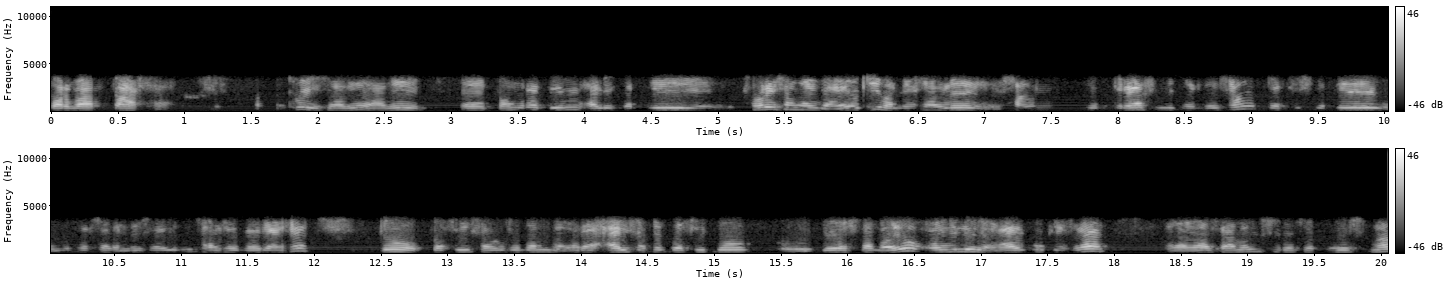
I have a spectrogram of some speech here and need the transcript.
प्रभाव पार्छ। त्यो हिसाबले हामी पन्ध्र दिन अलिकति थोरै समय भयो कि भन्ने हिसाबले प्रयास पनि गर्दैछ। पच्चिस गते हुनुपर्छ भन्ने हिसाबले पनि छलफल गरिरहेको छ। त्यो पछि संशोधन भएर आइसकेपछिको व्यवस्था भयो। अहिले हालको केसमा सामाजिक सुरक्षा कोषमा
